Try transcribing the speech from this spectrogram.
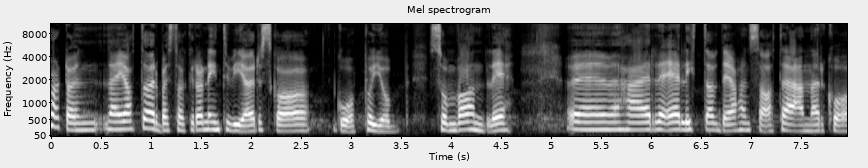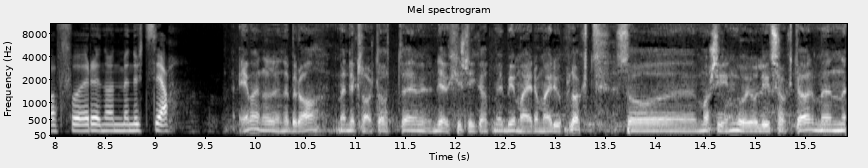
partene, nei, at arbeidstakerne intervjuer skal gå på jobb som vanlig. Eh, her er litt av det han sa til NRK for noen minutter siden. Jeg mener den er bra, men det er klart at eh, det er jo ikke slik at vi blir mer og mer opplagt. Så eh, maskinen går jo litt saktere, men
